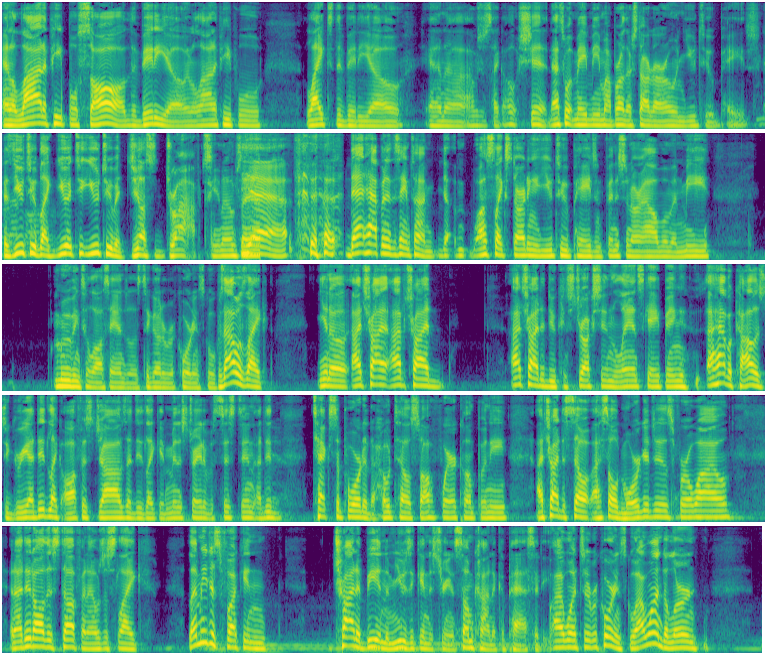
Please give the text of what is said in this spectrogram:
And a lot of people saw the video and a lot of people liked the video. And uh, I was just like, oh shit. That's what made me and my brother start our own YouTube page. Because YouTube, like YouTube, YouTube, it just dropped. You know what I'm saying? Yeah. that happened at the same time. Us like starting a YouTube page and finishing our album, and me moving to Los Angeles to go to recording school. Because I was like, you know, I try. I've tried. I tried to do construction, landscaping. I have a college degree. I did like office jobs. I did like administrative assistant. I did tech support at a hotel software company. I tried to sell. I sold mortgages for a while, and I did all this stuff. And I was just like, let me just fucking try to be in the music industry in some kind of capacity. I went to recording school. I wanted to learn,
